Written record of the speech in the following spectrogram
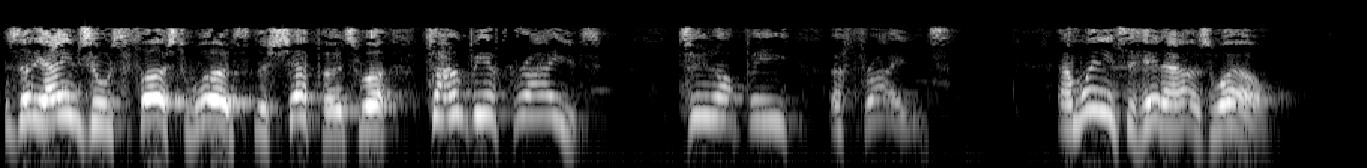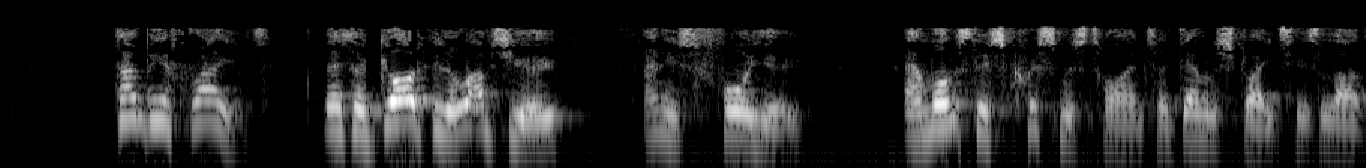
And so the angel's first words to the shepherds were, Don't be afraid. Do not be afraid. And we need to hear that as well. Don't be afraid. There's a God who loves you and is for you and wants this Christmas time to demonstrate his love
